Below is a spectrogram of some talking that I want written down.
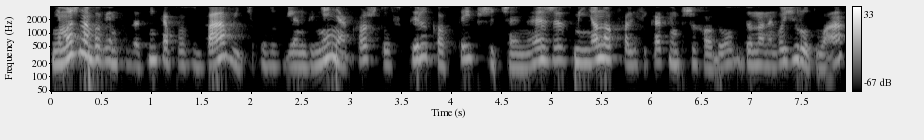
Nie można bowiem podatnika pozbawić uwzględnienia kosztów tylko z tej przyczyny, że zmieniono kwalifikację przychodów do danego źródła,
